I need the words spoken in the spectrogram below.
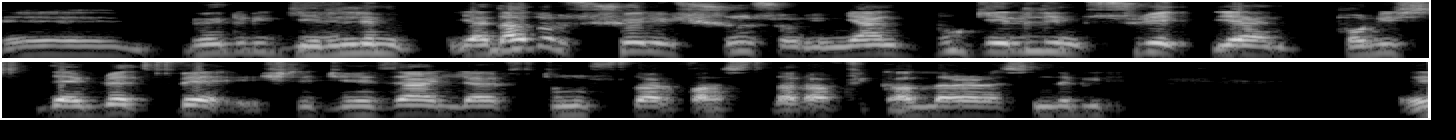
e, böyle bir gerilim ya daha doğrusu şöyle şunu sorayım yani bu gerilim sürekli yani polis, devlet ve işte Cezayirler, Tunuslular, Faslılar, Afrikalılar arasında bir e,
